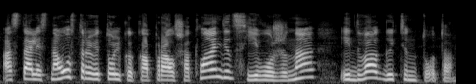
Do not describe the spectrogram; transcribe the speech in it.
Остались на острове только капрал-шотландец, его жена и два гатентота.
